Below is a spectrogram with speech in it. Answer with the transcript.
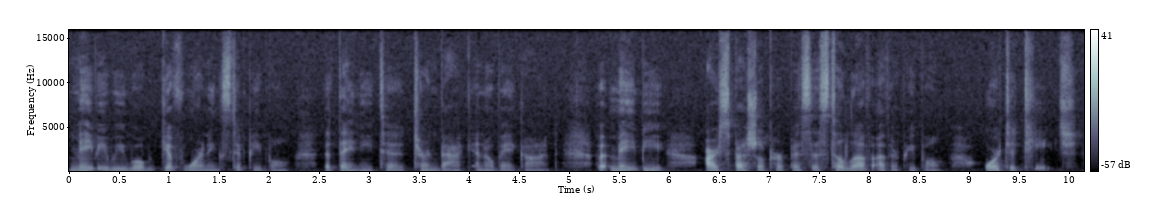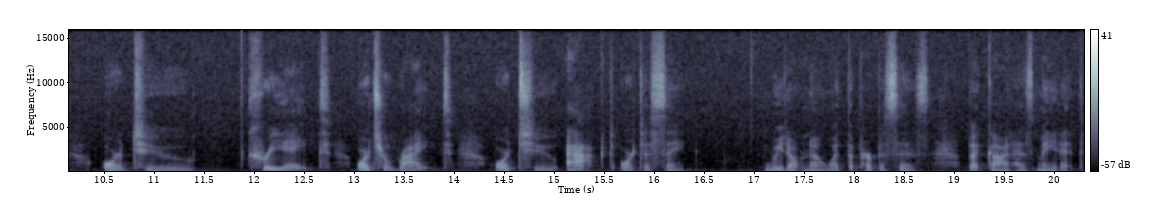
Maybe we will give warnings to people that they need to turn back and obey God. But maybe our special purpose is to love other people or to teach or to create or to write or to act or to sing. We don't know what the purpose is, but God has made it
